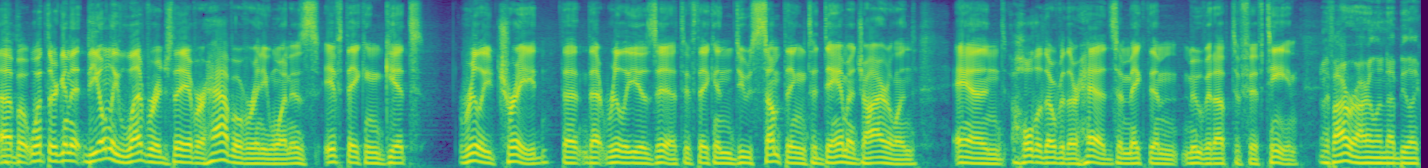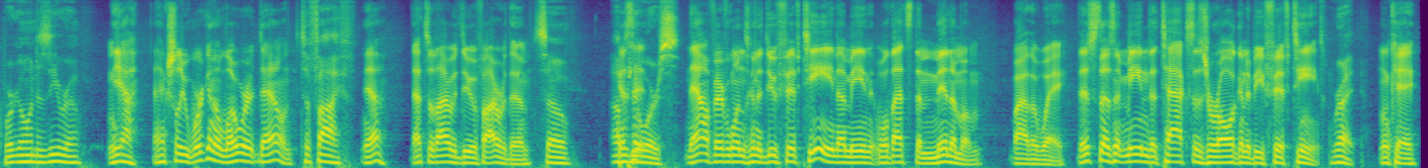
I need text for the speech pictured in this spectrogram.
Uh, but what they're gonna, the only leverage they ever have over anyone is if they can get really trade. That that really is it. If they can do something to damage Ireland and hold it over their heads and make them move it up to 15. And if I were Ireland, I'd be like, we're going to zero Yeah, actually, we're gonna lower it down. to five. Yeah, that's what I would do if I were them. So up 'Cause it- yours. now, if everyone's going to do 15, I mean, well, that's the minimum, by the way. This doesn't mean the taxes are all going to be 15. right. Okay,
